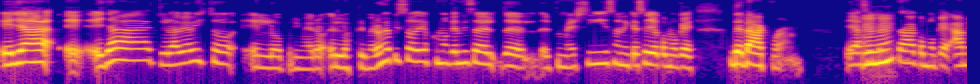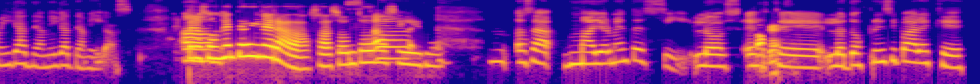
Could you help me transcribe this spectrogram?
ella, eh, ella, yo la había visto en, lo primero, en los primeros episodios, como quien dice, del, del, del primer season y qué sé yo, como que de background. Ella siempre Ujú. estaba como que amigas de amigas de amigas. Pero son Um, gente adinerada, o sea, son todos ah, así. ¿no? Mm, O sea, mayormente sí. Los, este, los dos principales que,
